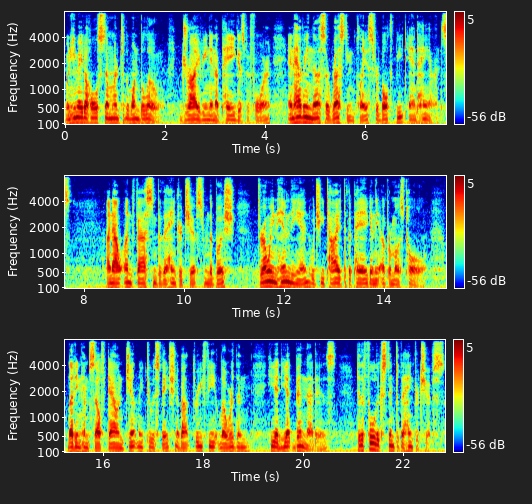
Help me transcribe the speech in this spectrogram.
when he made a hole similar to the one below, driving in a peg as before, and having thus a resting place for both feet and hands. I now unfastened the handkerchiefs from the bush, throwing him the end which he tied to the peg in the uppermost hole, letting himself down gently to a station about three feet lower than he had yet been, that is, to the full extent of the handkerchiefs.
